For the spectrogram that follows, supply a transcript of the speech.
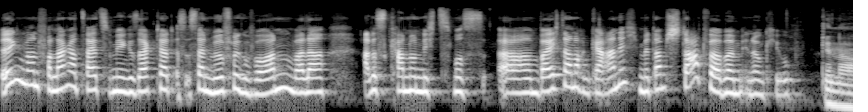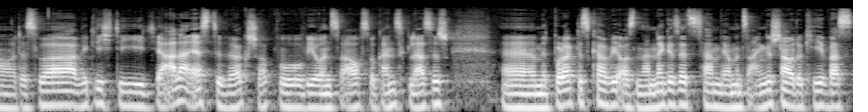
irgendwann vor langer Zeit zu mir gesagt hat, es ist ein Würfel geworden, weil er alles kann und nichts muss, ähm, weil ich da noch gar nicht mit am Start war beim InnoCube. Genau, das war wirklich die, der allererste Workshop, wo wir uns auch so ganz klassisch äh, mit Product Discovery auseinandergesetzt haben. Wir haben uns angeschaut, okay, was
